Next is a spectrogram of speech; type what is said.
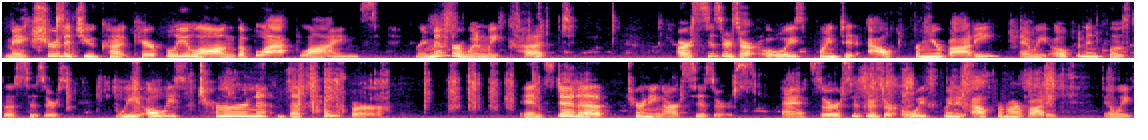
Make sure that you cut carefully along the black lines. Remember when we cut, our scissors are always pointed out from your body and we open and close those scissors. We always turn the paper instead of turning our scissors. Okay, so our scissors are always pointed out from our body and we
